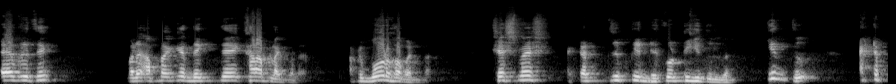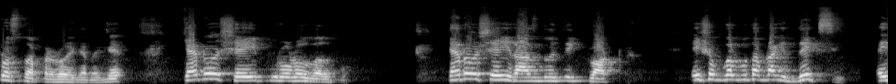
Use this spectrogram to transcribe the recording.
এভরিথিং মানে আপনাকে দেখতে খারাপ লাগবে না। আপনি বোর হবেন না। শেষমেশ একটা তৃপ্তির ঢেকুর ঠিকই তুলবেন। কিন্তু একটা প্রশ্ন আপনার রয়ে যাবে যে, কেন সেই পুরনো গল্প? কেন সেই রাজনৈতিক প্লট এইসব গল্প তো আমরা আগে দেখছি। এই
